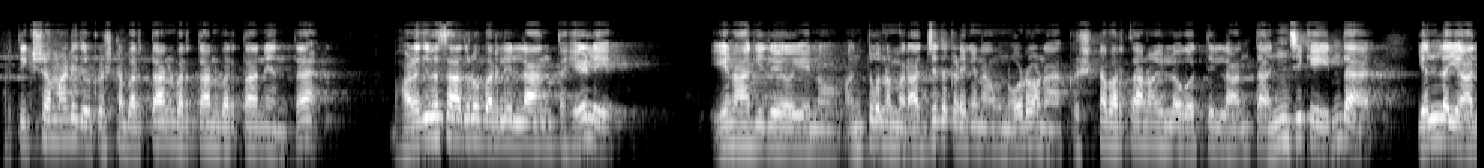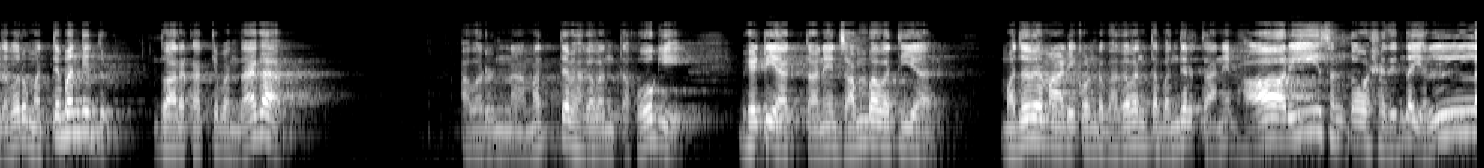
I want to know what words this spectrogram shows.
ಪ್ರತೀಕ್ಷಾ ಮಾಡಿದ್ರು, ಕೃಷ್ಣ ಬರ್ತಾನೆ ಬರ್ತಾನೆ ಬರ್ತಾನೆ ಅಂತ. ಬಹಳ ದಿವಸ ಆದರೂ ಬರಲಿಲ್ಲ ಅಂತ ಹೇಳಿ, ಏನಾಗಿದೆಯೋ ಏನೋ ಅಂತೂ ನಮ್ಮ ರಾಜ್ಯದ ಕಡೆಗೆ ನಾವು ನೋಡೋಣ, ಕೃಷ್ಣ ಬರ್ತಾನೋ ಇಲ್ಲೋ ಗೊತ್ತಿಲ್ಲ ಅಂತ ಅಂಜಿಕೆಯಿಂದ ಎಲ್ಲ ಯಾದವರು ಮತ್ತೆ ಬಂದಿದ್ರು. ದ್ವಾರಕಕ್ಕೆ ಬಂದಾಗ ಅವರನ್ನ ಮತ್ತೆ ಭಗವಂತ ಹೋಗಿ ಭೇಟಿಯಾಗ್ತಾನೆ, ಜಾಂಬವತಿಯ ಮದುವೆ ಮಾಡಿಕೊಂಡು ಭಗವಂತ ಬಂದಿರ್ತಾನೆ. ಭಾರೀ ಸಂತೋಷದಿಂದ ಎಲ್ಲ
